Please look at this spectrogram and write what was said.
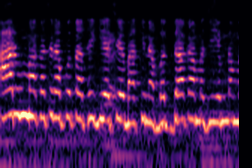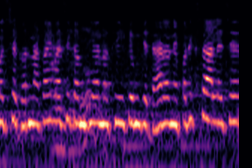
આ રૂમમાં કચરા પોતા થઈ ગયા છે. બાકીના બધા કામ હજી એમનામ જ છે. ઘરના કંઈ વાસી કામ થયા નથી. કેમ કે ધારાને પરીક્ષા આલે છે.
